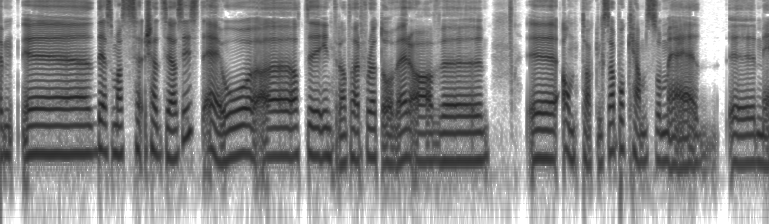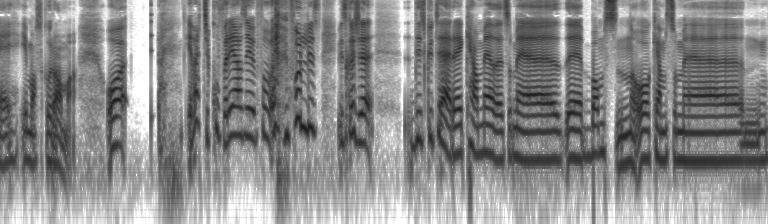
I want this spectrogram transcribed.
eh, det som har skjedd siden sist, er jo eh, at internett har fløtt over av eh, eh, antakelser på hvem som er eh, med i Maskorama. Og jeg vet ikke hvorfor. Jeg, altså, jeg får, jeg får lyst Vi skal ikke diskutere hvem er det som er bamsen, og hvem som er mm,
